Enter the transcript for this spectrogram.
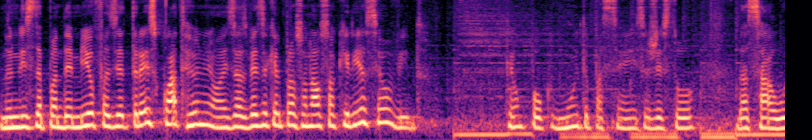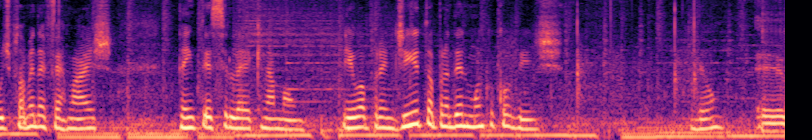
No início da pandemia, eu fazia três, quatro reuniões. Às vezes, aquele profissional só queria ser ouvido. Tem um pouco, muita paciência, gestor da saúde, principalmente da enfermagem, tem que ter esse leque na mão. Eu aprendi, estou aprendendo muito com o Covid. Entendeu? É,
